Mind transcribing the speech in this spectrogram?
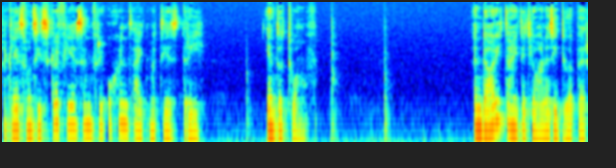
Ek lees vir ons die skriflesing vir die oggend uit Matteus 3 1 tot 12. In daardie tyd het Johannes die Doper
